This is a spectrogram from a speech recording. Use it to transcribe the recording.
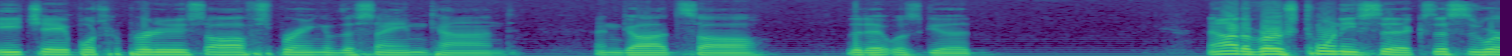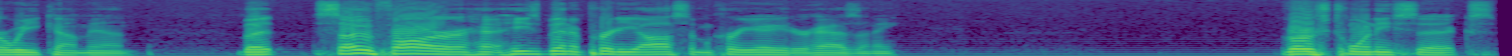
each able to produce offspring of the same kind. And God saw that it was good. Now to verse 26. This is where we come in. But so far, he's been a pretty awesome creator, hasn't he? Verse 26.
